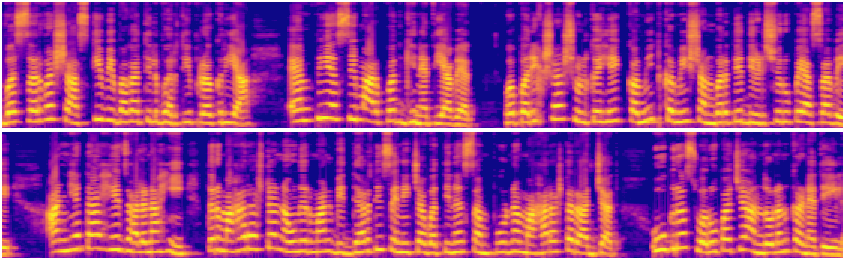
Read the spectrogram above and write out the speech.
व सर्व शासकीय विभागातील भरती प्रक्रिया एम पी एस सी मार्फत घेण्यात याव्यात व परीक्षा शुल्क हे कमीत कमी शंभर ते दीडशे रुपये असावे. अन्यथा हे झालं नाही तर महाराष्ट्र नवनिर्माण विद्यार्थी सेनेच्या वतीनं संपूर्ण महाराष्ट्र राज्यात उग्र स्वरूपाचे आंदोलन करण्यात येईल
